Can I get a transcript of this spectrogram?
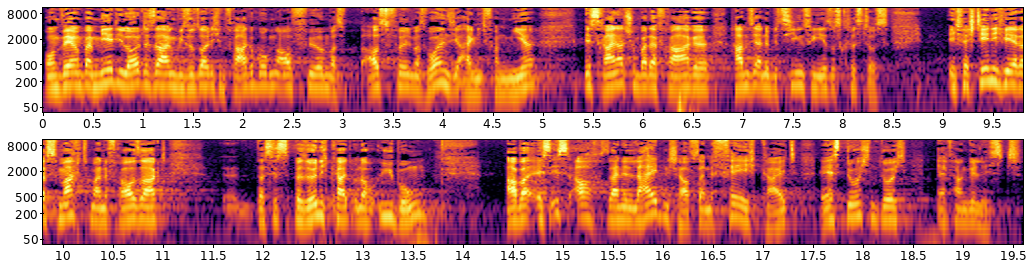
Und während bei mir die Leute sagen, wieso soll ich einen Fragebogen aufführen, was, ausfüllen, was wollen Sie eigentlich von mir, ist Reinhard schon bei der Frage, haben Sie eine Beziehung zu Jesus Christus? Ich verstehe nicht, wie er das macht. Meine Frau sagt, äh, das ist Persönlichkeit und auch Übung. Aber es ist auch seine Leidenschaft, seine Fähigkeit. Er ist durch und durch Evangelist.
